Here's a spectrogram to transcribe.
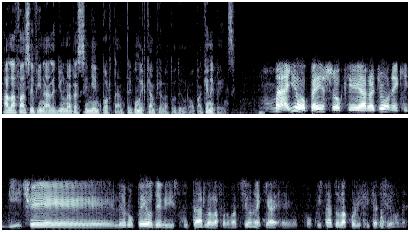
alla fase finale di una rassegna importante come il campionato d'Europa. Che ne pensi? Ma io penso che ha ragione chi dice l'europeo deve disputarla la formazione che ha eh, conquistato la qualificazione.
